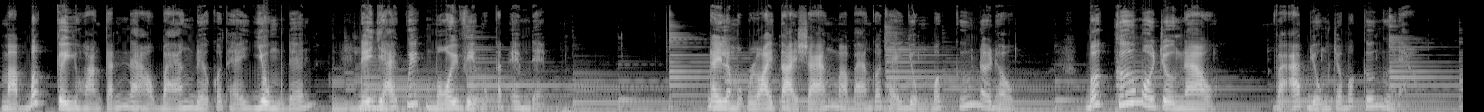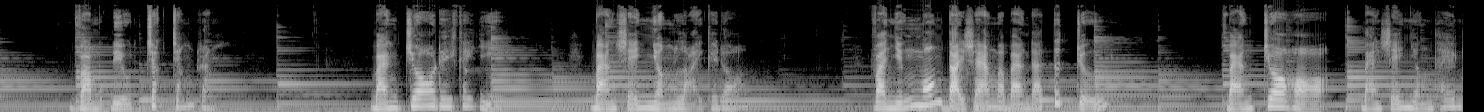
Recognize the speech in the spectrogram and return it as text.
mà bất kỳ hoàn cảnh nào bạn đều có thể dùng đến để giải quyết mọi việc một cách êm đẹp. Đây là một loại tài sản mà bạn có thể dùng bất cứ nơi đâu, bất cứ môi trường nào và áp dụng cho bất cứ người nào. Và một điều chắc chắn rằng, bạn cho đi cái gì, bạn sẽ nhận lại cái đó. Và những món tài sản mà bạn đã tích trữ bạn cho họ, bạn sẽ nhận thêm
